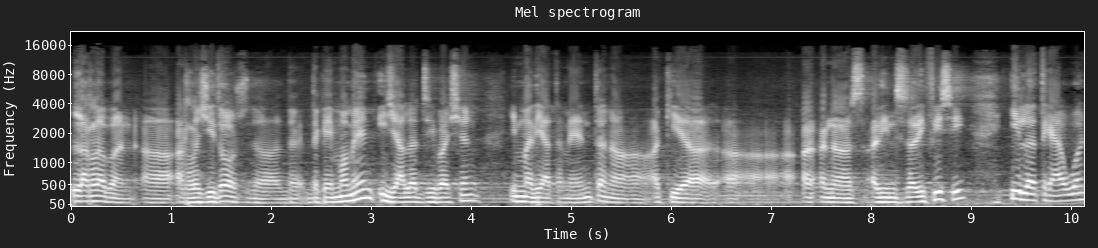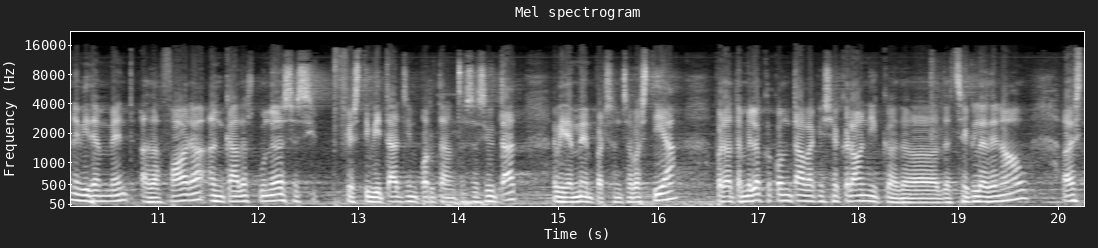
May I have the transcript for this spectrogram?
La reben eh, els regidors d'aquell moment i ja l'exhibeixen immediatament en, a, aquí a, a, a, a, a dins l'edifici i la treuen, evidentment, a de fora en cadascuna de les festivitats importants de la ciutat, evidentment per Sant Sebastià, però també el que contava aquesta crònica de, del segle XIX és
